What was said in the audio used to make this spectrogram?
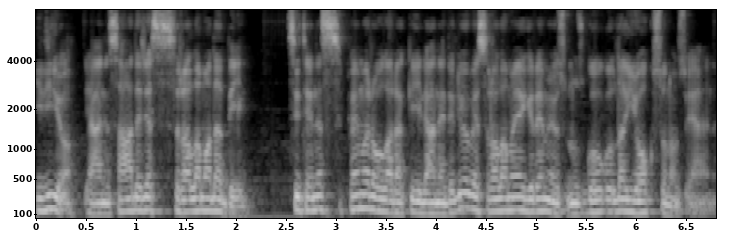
gidiyor. Yani sadece sıralamada değil. Siteniz spammer olarak ilan ediliyor ve sıralamaya giremiyorsunuz. Google'da yoksunuz yani.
